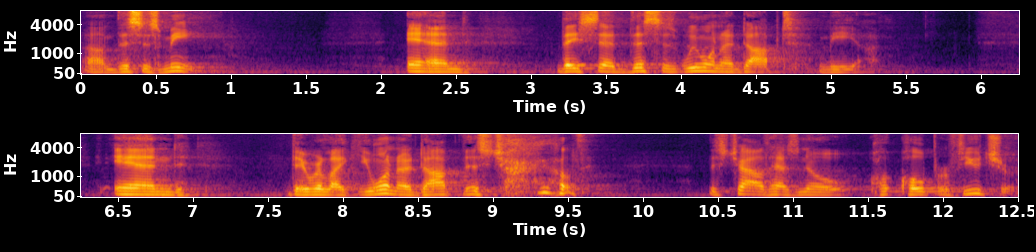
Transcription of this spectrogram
um, This is me. And they said, This is, we want to adopt Mia. And they were like, You want to adopt this child? This child has no hope or future.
